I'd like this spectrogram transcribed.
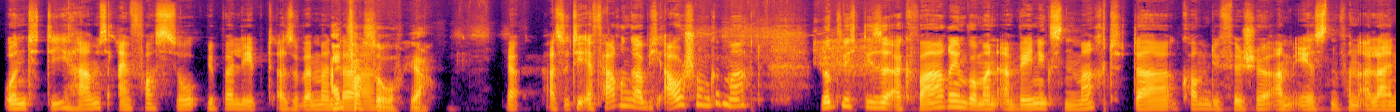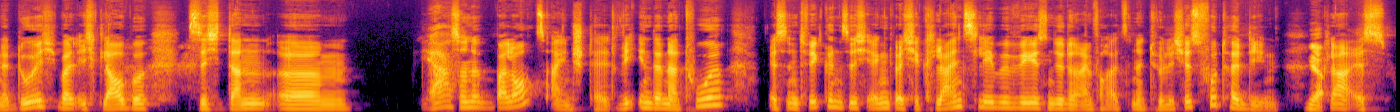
und die haben's einfach so überlebt. Also, wenn man Einfach da so, ja. Ja, also die Erfahrung habe ich auch schon gemacht. Wirklich diese Aquarien, wo man am wenigsten macht, da kommen die Fische am ehesten von alleine durch, weil ich glaube, sich dann, ähm, ja, so 'ne Balance einstellt, wie in der Natur. Es entwickeln sich irgendwelche Kleinstlebewesen, die dann einfach als natürliches Futter dienen. Ja. Klar, es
